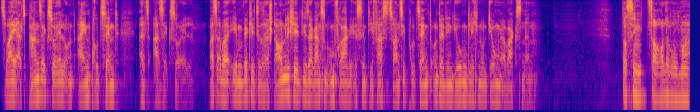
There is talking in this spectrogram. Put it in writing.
2 als pansexuell und 1 Prozent als asexuell. Was aber eben wirklich das Erstaunliche dieser ganzen Umfrage ist, sind die fast 20 Prozent unter den Jugendlichen und jungen Erwachsenen. Das sind Zahlen, wo man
